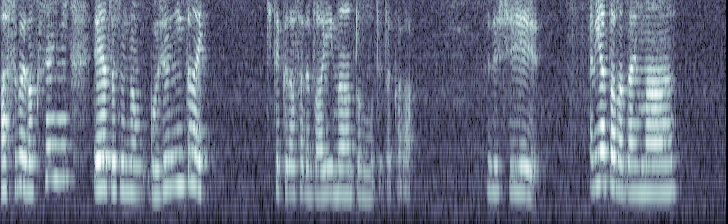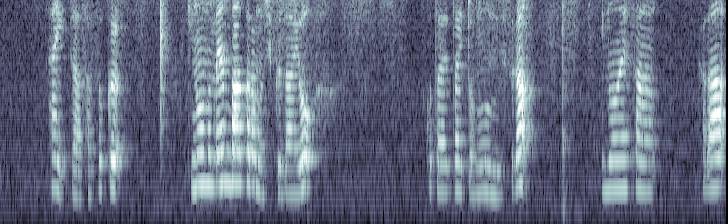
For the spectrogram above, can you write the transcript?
あすごい。6000人。えー、私の50人くらい来てくださればいいなと思ってたから。嬉しい。ありがとうございます。はいじゃあ早速昨日のメンバーからの宿題を答えたいと思うんですが井上さんから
